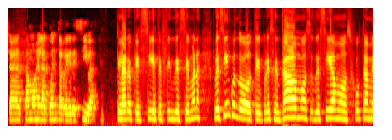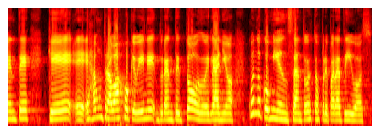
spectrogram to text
Ya estamos en la cuenta regresiva. Claro que sí, este fin de semana. Recién cuando te presentábamos decíamos justamente que eh, es un trabajo que viene durante todo el año. ¿Cuándo comienzan todos estos preparativos?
